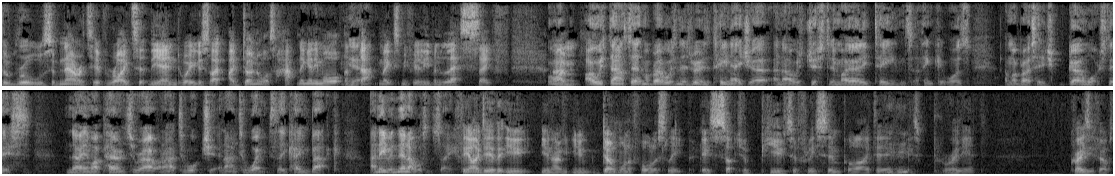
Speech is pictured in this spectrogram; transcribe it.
the rules of narrative right at the end, where you're just like, I don't know what's happening anymore, and Yeah. that makes me feel even less safe. Well, Um, I, was downstairs. My brother was in his room as a teenager, and I was just in my early teens, I think it was. And my brother said, "Go and watch this," knowing my parents were out, and I had to watch it, and I had to wait until they came back. And even then, I wasn't safe. The idea that you you know you don't want to fall asleep is such a beautifully simple idea. Mm-hmm. It's brilliant. Crazy films.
